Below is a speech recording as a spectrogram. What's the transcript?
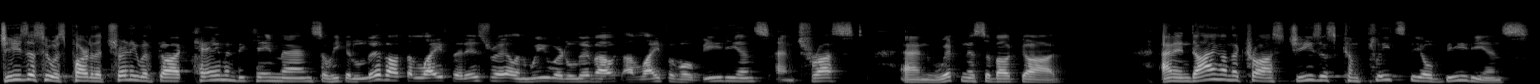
Jesus, who was part of the Trinity with God, came and became man so he could live out the life that Israel and we were to live out a life of obedience and trust and witness about God. And in dying on the cross, Jesus completes the obedience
